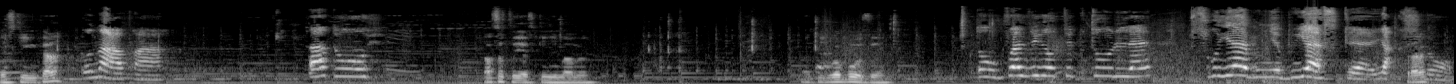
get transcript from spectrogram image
Jaskinka? Konapa. Tatuś, A co tu jaskini mamy? Jakieś łobuzy. to przedmioty, które psujemy niebieskie, Tak? jasno.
